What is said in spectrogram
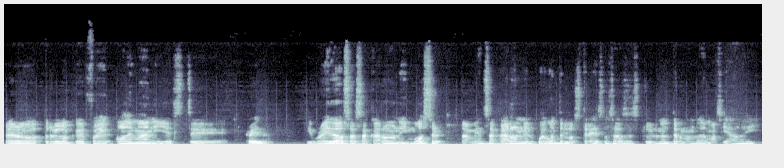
Pero entre lo que fue Coleman y este Raiden. y Breda, o sea, sacaron, y Mostert también sacaron el juego entre los tres, o sea, se estuvieron alternando demasiado y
